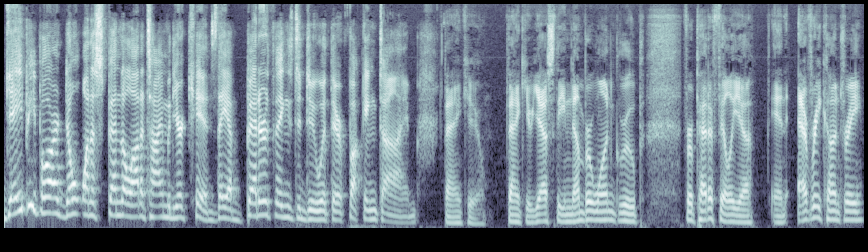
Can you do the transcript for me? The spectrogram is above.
Gay people aren't don't want to spend a lot of time with your kids. They have better things to do with their fucking time. Thank you. Thank you. Yes, the number one group for pedophilia in every country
